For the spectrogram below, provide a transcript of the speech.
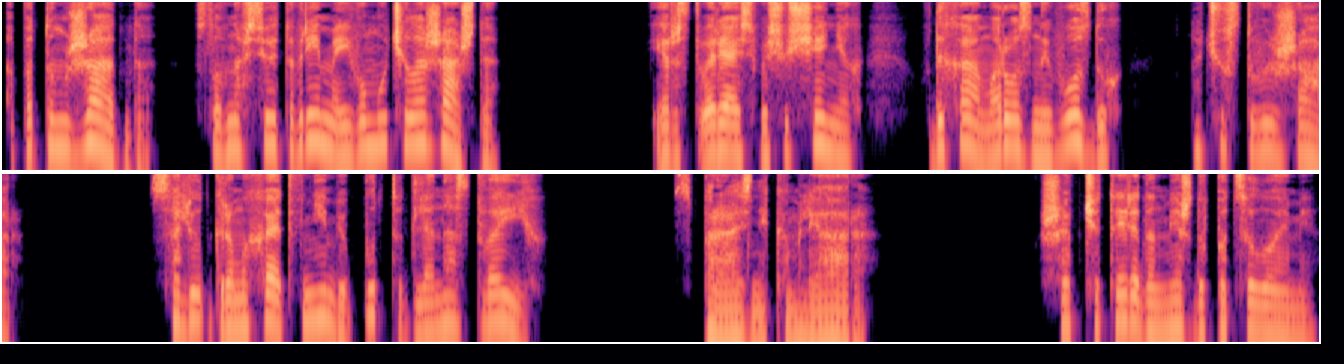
а потом жадно, словно все это время его мучила жажда. Я растворяюсь в ощущениях, вдыхаю морозный воздух, но чувствую жар. Салют громыхает в небе, будто для нас двоих. «С праздником, Лиара!» — шепчет Эридан между поцелуями.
